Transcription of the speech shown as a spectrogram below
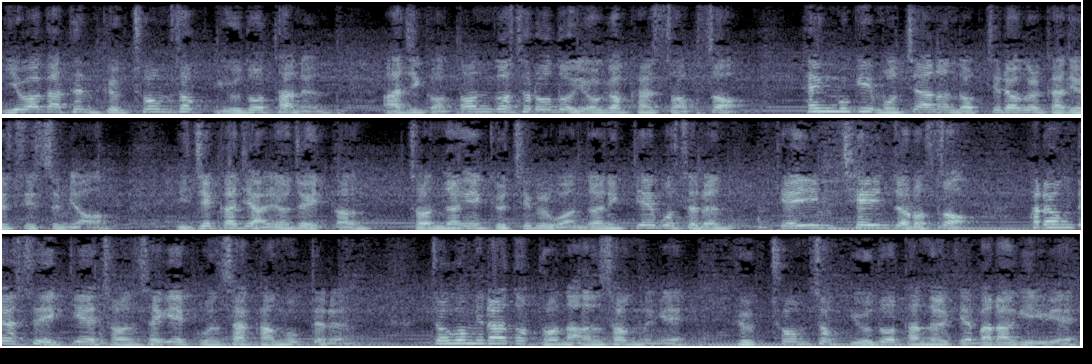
이와 같은 극초음속 유도탄은 아직 어떤 것으로도 요격할 수 없어 핵무기 못지않은 억지력을 가질 수 있으며 이제까지 알려져 있던 전장의 규칙을 완전히 깨부수는 게임 체인저로서 활용될 수 있기에 전 세계 군사 강국들은 조금이라도 더 나은 성능의 극초음속 유도탄을 개발하기 위해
